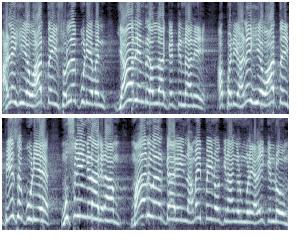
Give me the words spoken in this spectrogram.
அழகிய வார்த்தை சொல்லக்கூடியவன் யார் என்று அல்லாஹ் கேட்கின்றானே. அப்படி அழகிய வார்த்தை பேசக்கூடிய முஸ்லீம்களாக நாம் மாறுவதற்காக இந்த அமைப்பை நோக்கி நாங்கள் உங்களை அழைக்கின்றோம்.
